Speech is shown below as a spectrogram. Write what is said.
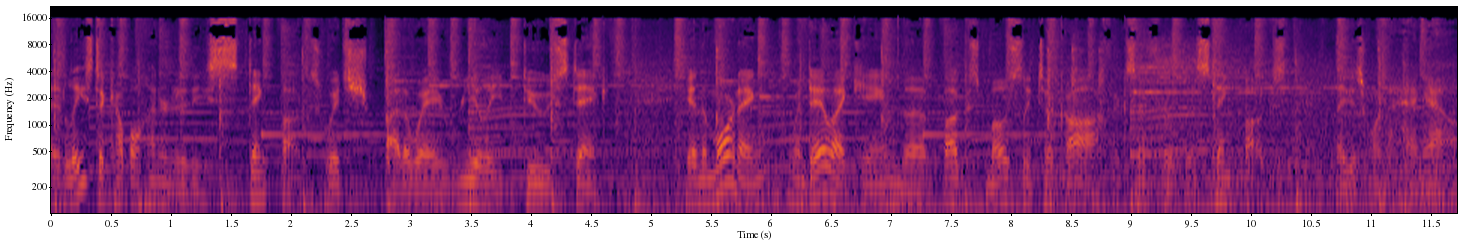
at least a couple hundred of these stink bugs, which, by the way, really do stink. In the morning, when daylight came, the bugs mostly took off, except for the stink bugs. They just wanted to hang out.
